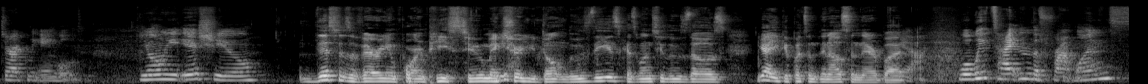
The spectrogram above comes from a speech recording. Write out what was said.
directly angled. The only issue This is a very important piece too. Make sure you don't lose these because once you lose those, yeah, you could put something else in there. But Yeah. Well, we tighten the front ones,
